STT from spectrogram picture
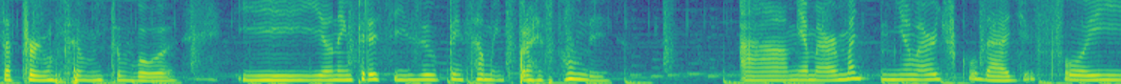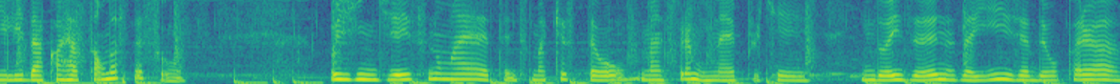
Essa pergunta é muito boa e eu nem preciso pensar muito para responder. A minha maior, minha maior dificuldade foi lidar com a reação das pessoas. Hoje em dia isso não é tanto uma questão mais para mim, né? Porque em dois anos aí já deu para.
